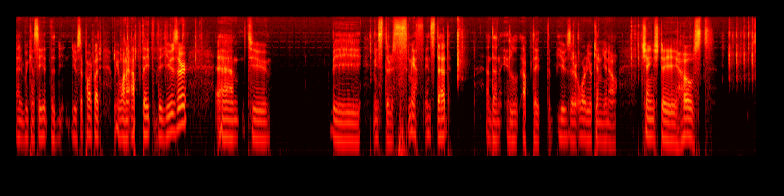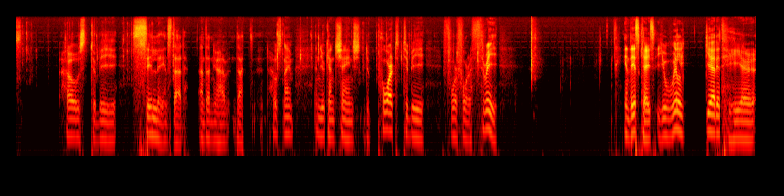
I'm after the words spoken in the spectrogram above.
and we can see the user part, but we want to update the user um, to be Mr. Smith instead, and then it'll update the user, or you can, you know, change the host host to be silly instead, and then you have that host name, and you can change the port to be 443. In this case, you will get it here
